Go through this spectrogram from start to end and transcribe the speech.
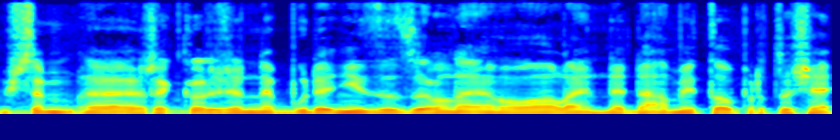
Už jsem eh, řekl, že nebude nic zeleného, ale nedá mi to, protože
